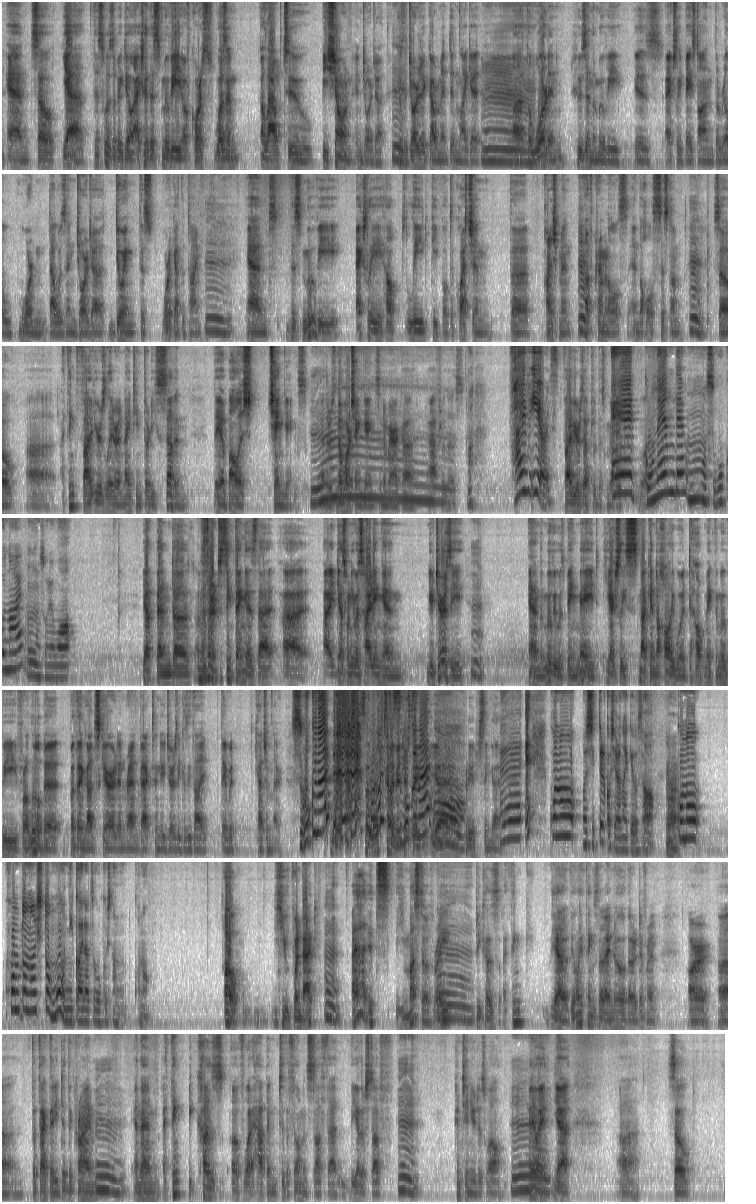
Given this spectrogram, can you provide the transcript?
And so, yeah, this was a big deal. Actually, this movie, of course, wasn't allowed to be shown in Georgia because the mm. Georgia government didn't like it. Uh, the mm. warden who's in the movie is actually based on the real warden that was in Georgia doing this work at the time. Mm. And this movie actually helped lead people to question the punishment of criminals and the whole system. So uh, I think five years later in 1937, they abolished chain gangs. And there's no more chain gangs in America after this. Five years? Five years after this movie. えー、 was- 5年でうん、すごくないうん、それは。 Yep, and uh, another interesting thing is that uh, I guess when he was hiding in New Jersey and the movie was being made, he actually snuck into Hollywood to help make the movie for a little bit, but then got scared and ran back to New Jersey because he thought they would catch him there. すごくないこの人すごく.ない Yeah, うん pretty interesting guy. えー、えこのあ知ってるか知らないけどさ、はいこの本当の人も2回脱獄したのかな Oh, he went back? Ah, it's he must have, right? Because I think yeah, the only things that I know that are different are uh, the fact that he did the crime, and then I think because of what happened to the film and stuff, that the other stuff continued as well. Anyway, yeah. Uh, so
